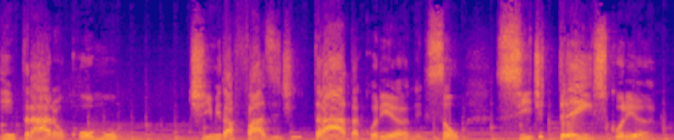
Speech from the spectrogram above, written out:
entraram como time da fase de entrada coreana. Eles são Seed 3 coreano.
